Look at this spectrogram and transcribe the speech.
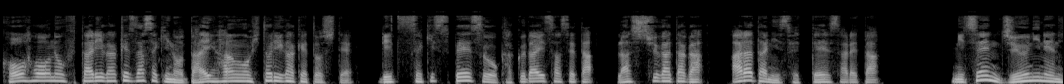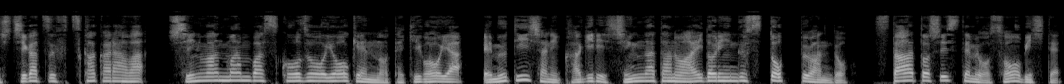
後方の二人掛け座席の大半を一人掛けとして立席スペースを拡大させたラッシュ型が新たに設定された。2012年7月2日からは、新ワンマンバス構造要件の適合や、MT 車に限り新型のアイドリングストップスタートシステムを装備して、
